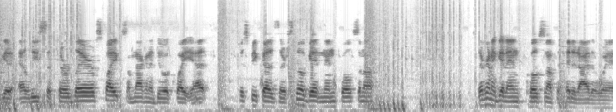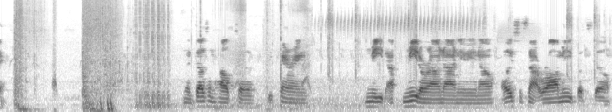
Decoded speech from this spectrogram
To get at least a third layer of spikes. I'm not going to do it quite yet. Just because they're still getting in close enough they're going to get in close enough to hit it either way. And it doesn't help to be carrying meat uh, meat around on you, you know. At least it's not raw meat, but still.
